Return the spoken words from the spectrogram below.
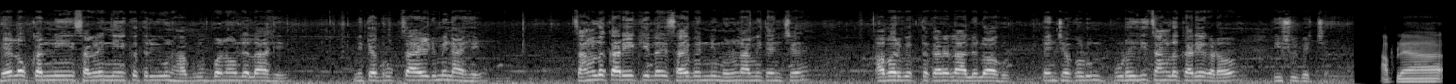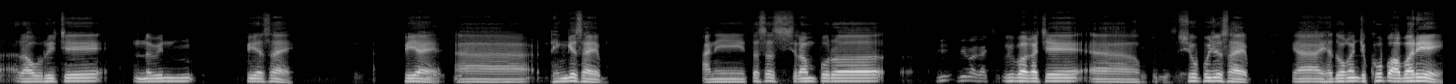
हे लोकांनी सगळ्यांनी एकत्र येऊन हा ग्रुप बनवलेला आहे. मी त्या ग्रुपचा ॲडमिन आहे. चांगलं कार्य केलं आहे साहेबांनी म्हणून आम्ही त्यांचे आभार व्यक्त करायला आलेलो आहोत. त्यांच्याकडून पुढेही चांगलं कार्य घडावं ही शुभेच्छा. आपल्या राहुरीचे नवीन P S I P I Thenge साहेब आणि तसंच श्रीरामपूर विभागाचे. शिवपूजे साहेब. ह्या दोघांचे खूप आभारी आहे.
